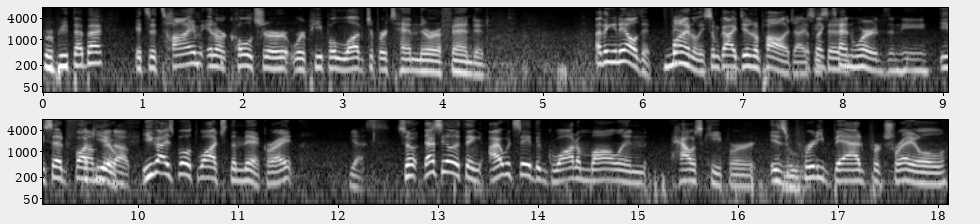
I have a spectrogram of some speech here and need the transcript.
Repeat that back. It's a time in our culture where people love to pretend they're offended. I think he nailed it. Finally, some guy didn't apologize. It's he like said, ten words, and he He said, "Fuck you." it up. You guys both watched The Mick, right? yes. So that's the other thing. I would say the Guatemalan housekeeper is a pretty bad portrayal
